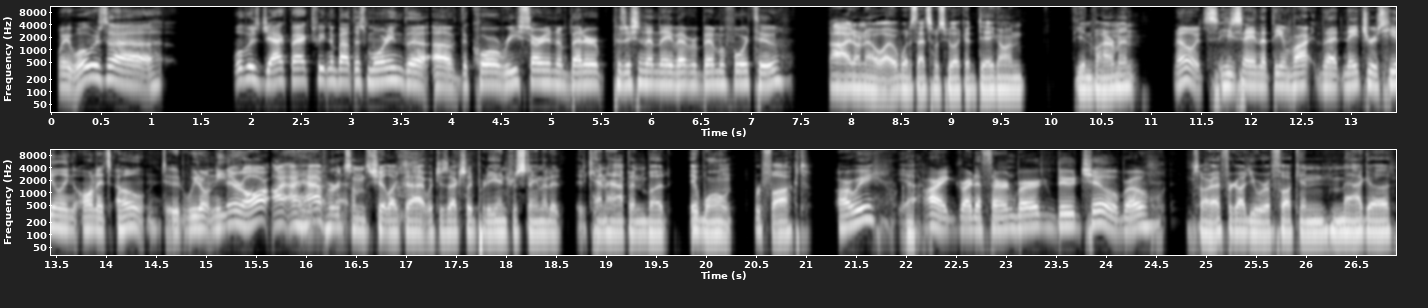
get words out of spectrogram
Wait, what was uh what was Jack Mac tweeting about this morning? The uh the coral reefs are in a better position than they've ever been before too. I don't know what is that supposed to be like a dig on the environment. No, it's he's saying that the envi- that nature is healing on its own, dude. We don't need There are I, I have heard that. some shit like that, which is actually pretty interesting that it, it can happen, but it won't. We're fucked. Are we? Yeah. All right, Greta Thunberg, dude, chill, bro. Sorry, I forgot you were a fucking MAGA.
